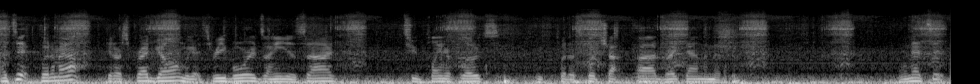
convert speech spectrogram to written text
that's it, put them out, get our spread going. We got three boards on either side, two planer floats. We put a split shot pod right down the middle. And that's it.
